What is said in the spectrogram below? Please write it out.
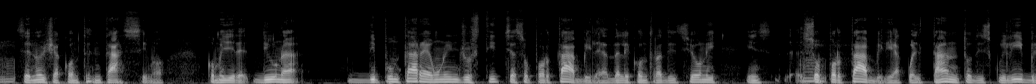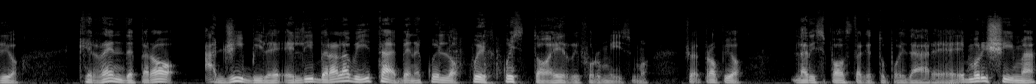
Mm. Se noi ci accontentassimo, come dire, di, una, di puntare a un'ingiustizia sopportabile, a delle contraddizioni in, mm. sopportabili, a quel tanto di squilibrio che rende però agibile e libera la vita, ebbene quello, que, questo è il riformismo, cioè proprio la risposta che tu puoi dare. E Morishima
